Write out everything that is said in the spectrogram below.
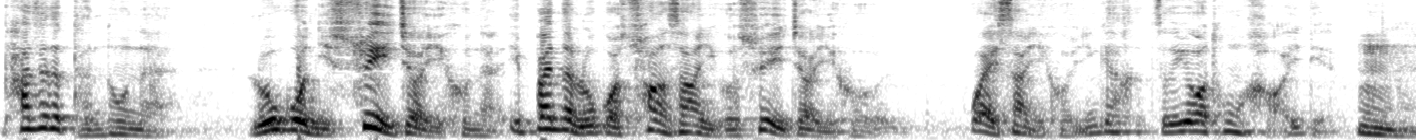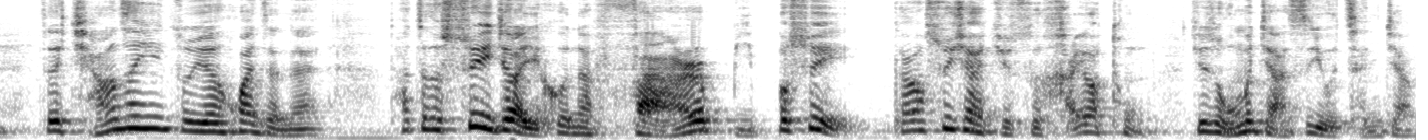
它这个疼痛呢，如果你睡一觉以后呢，一般的如果创伤以后睡一觉以后外伤以后，应该这个腰痛好一点。嗯，这个强直性脊柱炎患者呢，他这个睡觉以后呢，反而比不睡刚睡下去时还要痛，就是我们讲是有沉僵。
